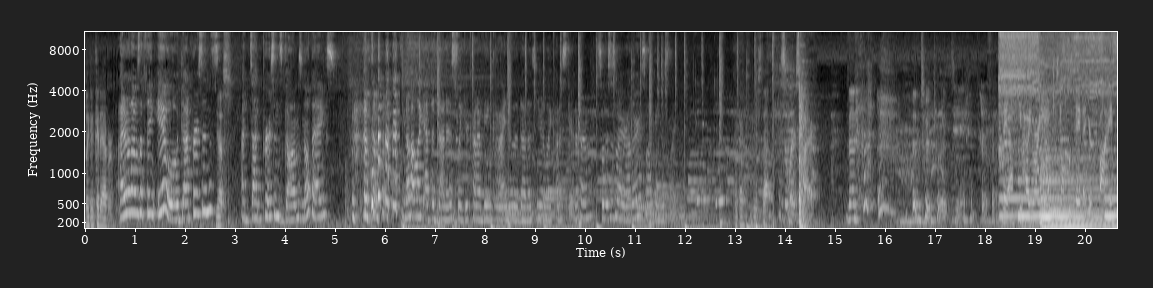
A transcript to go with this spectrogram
like a cadaver. I didn't know that was a thing. Ew, a dead person's? Yes. A dead person's gums? No thanks. you know how like at the dentist, like you're kind of being kind to the dentist and you're like kind of scared of him? So this is my brother, so I can just like. Okay, just that. This is the worst part. Then, then turn towards me. Perfect. they ask you how you are, you just have to say that you're fine.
